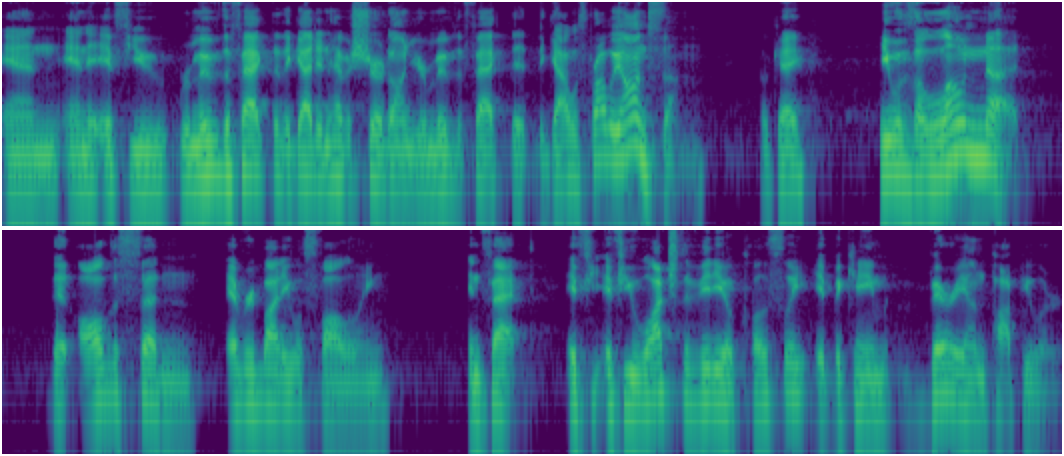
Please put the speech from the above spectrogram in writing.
and, and if you remove the fact that the guy didn't have a shirt on, you remove the fact that the guy was probably on something, okay? He was a lone nut that all of a sudden everybody was following. In fact, if, if you watch the video closely, it became very unpopular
